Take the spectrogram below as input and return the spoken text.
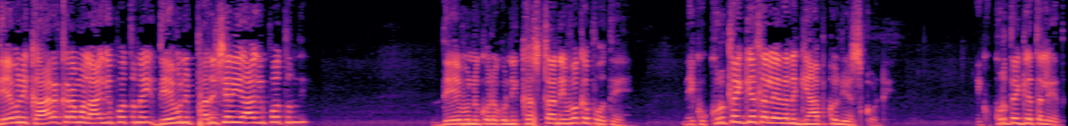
దేవుని కార్యక్రమాలు ఆగిపోతున్నాయి దేవుని పరిచర్య ఆగిపోతుంది. దేవుని కొరకు నీ కష్టాన్ని ఇవ్వకపోతే నీకు కృతజ్ఞత లేదని జ్ఞాపకం చేసుకోండి. నీకు కృతజ్ఞత లేదు.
